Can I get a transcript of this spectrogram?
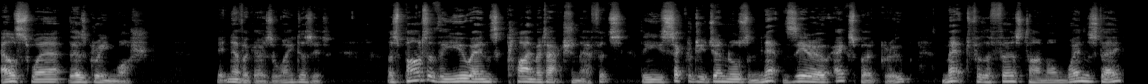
Elsewhere, there's greenwash. It never goes away, does it? As part of the UN's climate action efforts, the Secretary General's Net Zero Expert Group met for the first time on Wednesday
